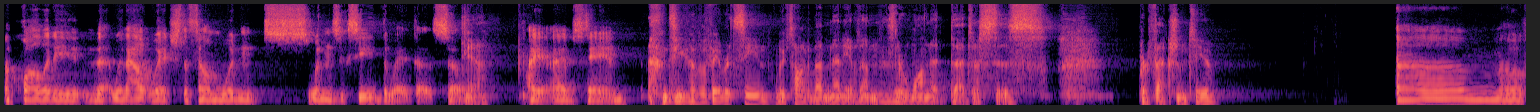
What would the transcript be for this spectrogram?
a quality that without which the film wouldn't wouldn't succeed the way it does. So yeah, I, I abstain. Do you have a favorite scene? We've talked about many of them. Is there one that, that just is perfection to you? Um, oh.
